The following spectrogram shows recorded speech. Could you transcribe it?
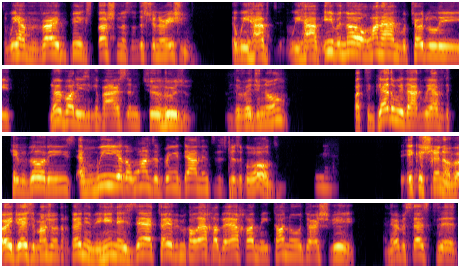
So we have a very big specialness of this generation that we have. We have, even though on one hand we're totally nobody's in comparison to who's the original, but together with that we have the capabilities, and we are the ones that bring it down into this physical world. And the Rebbe says, to,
